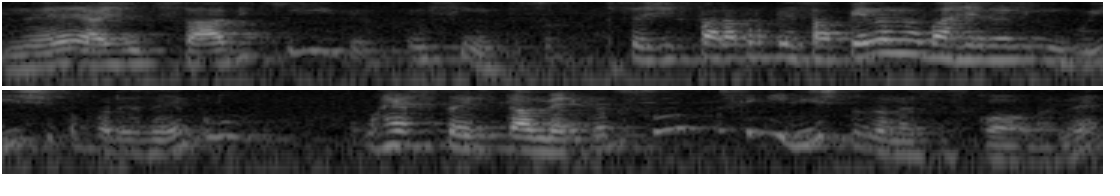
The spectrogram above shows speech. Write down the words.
Né? A gente sabe que, enfim, se a gente parar para pensar apenas na barreira linguística, por exemplo, o restante da América do Sul não conseguiria estudar nessa escola, né?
